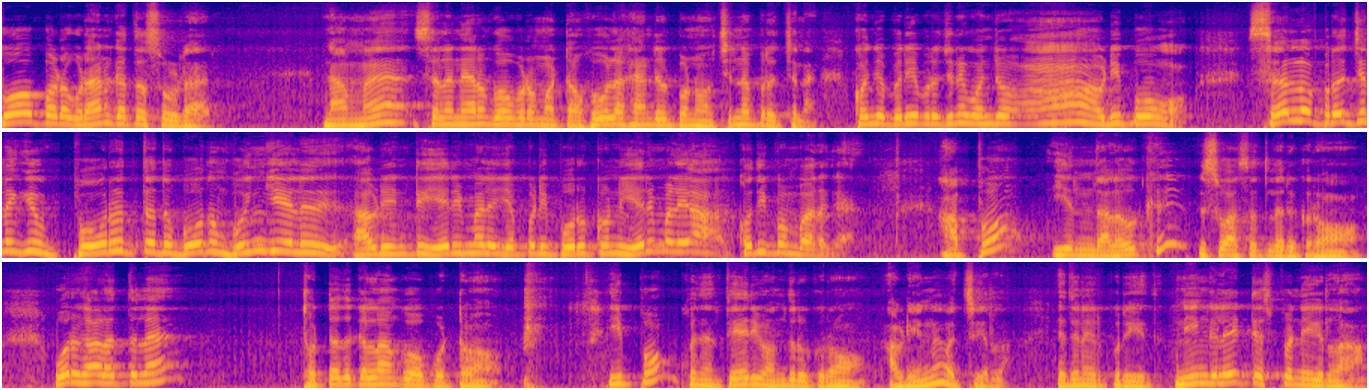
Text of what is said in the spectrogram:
கோவப்படக்கூடாதுன்னு கத்த சொல்கிறார் நாம் சில நேரம் கோபப்பட மாட்டோம். ஹூலை ஹேண்டில் பண்ணுவோம். சின்ன பிரச்சனை. கொஞ்சம் பெரிய பிரச்சனை கொஞ்சம் ஆ அப்படி போவோம். சில பிரச்சனைக்கு பொறுத்தது போதும் பொங்கியலு அப்படின்ட்டு எரிமலை எப்படி பொறுக்குன்னு எரிமலையாக கொதிப்போம் பாருங்கள் அப்போ இந்த அளவுக்கு விசுவாசத்தில் இருக்கிறோம். ஒரு காலத்தில் தொட்டதுக்கெல்லாம் கோவப்பட்டோம் இப்போ கொஞ்சம் தேறி வந்திருக்கிறோம் அப்படின்னு வச்சுக்கலாம். எத்தனை புரியுது? நீங்களே டெஸ்ட் பண்ணிக்கலாம்.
